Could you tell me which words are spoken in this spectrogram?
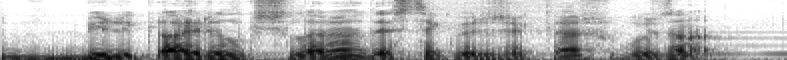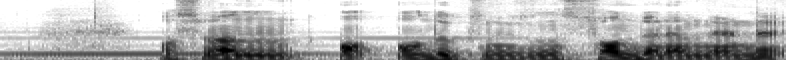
birlik ayrılıkçılara destek verecekler. Bu yüzden Osmanlı'nın 19. yüzyılın son dönemlerinde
